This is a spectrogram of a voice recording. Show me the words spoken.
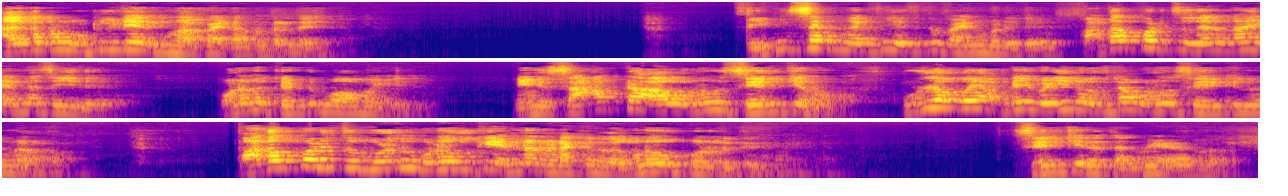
அதுக்கப்புறம் விட்டுக்கிட்டே இருக்குமா? அப்ப என்ன பண்றது? ஃபின்சர்ங்கிறது எதுக்கு பயன்படுது? பதப்படுத்துதல்னா என்ன செய்யுது? உணவு கெட்டு போகாம இருக்குது. நீங்க சாப்பிட்டா உணவு செரிக்கணும். உள்ள போய் அப்படியே வெளியில வந்துட்டா உணவு செரிக்கணும்னு நடக்கும் பதப்படுத்தும் பொழுது உணவுக்கு என்ன நடக்கிறது? உணவு பொருளுக்கு. செரிக்கிற தன்மை இழந்துடும்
